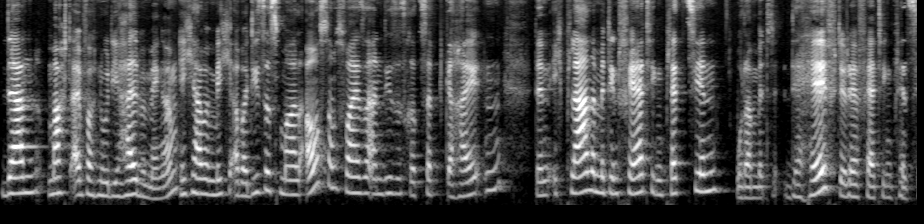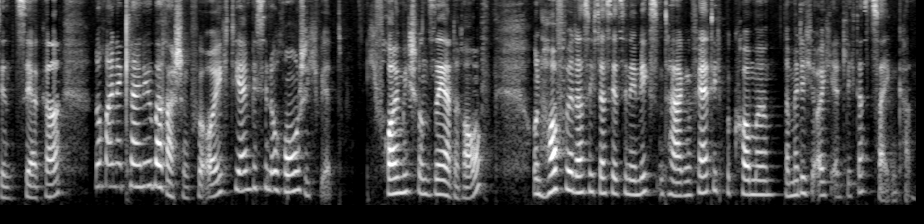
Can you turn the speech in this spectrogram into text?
dann macht einfach nur die halbe Menge. Ich habe mich aber dieses Mal ausnahmsweise an dieses Rezept gehalten, denn ich plane mit den fertigen Plätzchen oder mit der Hälfte der fertigen Plätzchen circa noch eine kleine Überraschung für euch, die ein bisschen orangig wird. Ich freue mich schon sehr darauf und hoffe, dass ich das jetzt in den nächsten Tagen fertig bekomme, damit ich euch endlich das zeigen kann.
